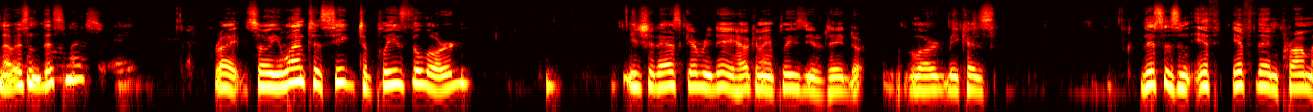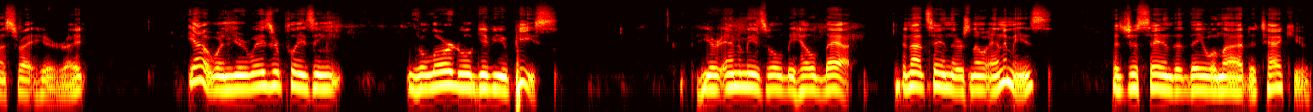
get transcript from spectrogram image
Now, isn't this nice? Right. So you want to seek to please the Lord. You should ask every day, How can I please you today, Lord? Because this is an if if then promise right here, right? Yeah, when your ways are pleasing, the Lord will give you peace. Your enemies will be held back. They're not saying there's no enemies, it's just saying that they will not attack you,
